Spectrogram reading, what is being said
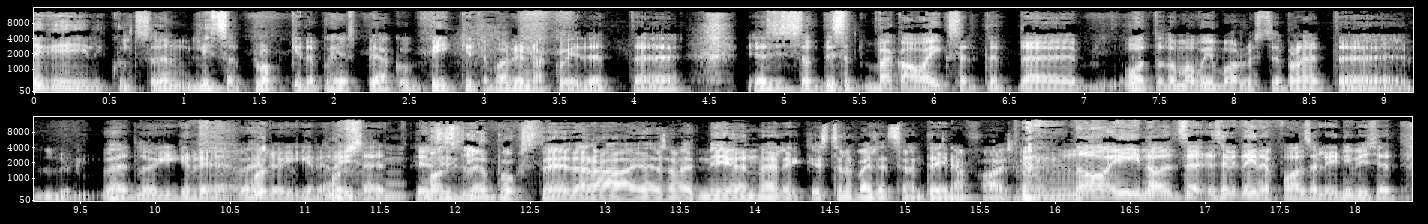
tegelikult see on lihtsalt blokkida põhimõtteliselt peaaegu kõiki tema rünnakuid, et eh, ja siis saad lihtsalt väga vaikselt, et eh, ootad oma võimalust ja paned eh, ühed löögikirja ja ühe löögikirja mul- teise, et ja Ma- siis lõpuks teed ära ja sa oled nii õnnelik ja siis tuleb välja, et seal on teine faas. no ei, no see, see oli teine faas oli niiviisi, et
